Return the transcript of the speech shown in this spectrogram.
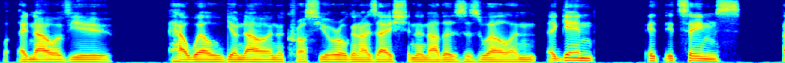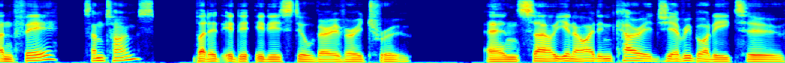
what they know of you, how well you're known across your organization and others as well. And again, it, it seems unfair sometimes, but it, it, it is still very, very true. And so, you know, I'd encourage everybody to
